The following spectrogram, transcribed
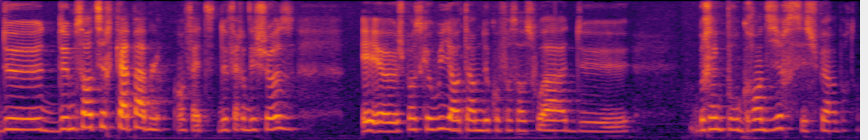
de, de me sentir capable en fait de faire des choses. Et je pense que oui, en termes de confiance en soi, de rien que pour grandir, c'est super important.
